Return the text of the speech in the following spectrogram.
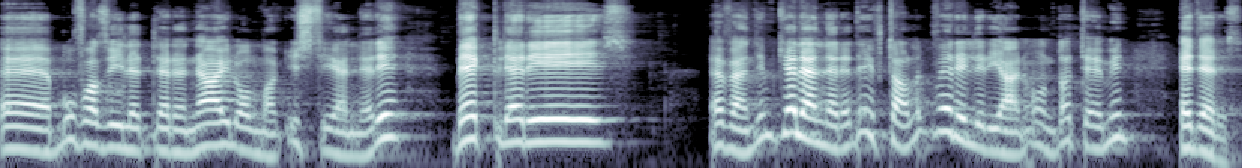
eee, bu faziletlere nail olmak isteyenleri bekleriz. Efendim gelenlere de iftarlık verilir yani. Onu da temin ederiz.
